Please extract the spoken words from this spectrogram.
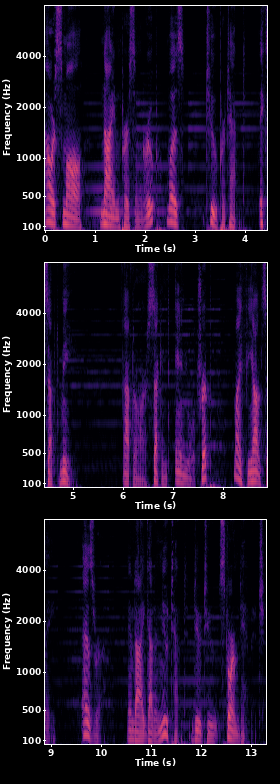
Our small nine person group was two per tent, except me. After our second annual trip, my fiance, Ezra, and I got a new tent due to storm damage.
